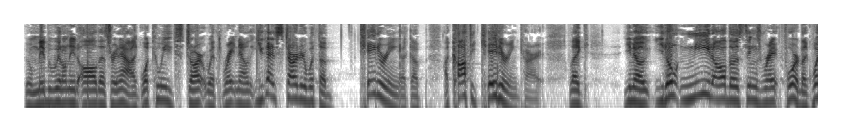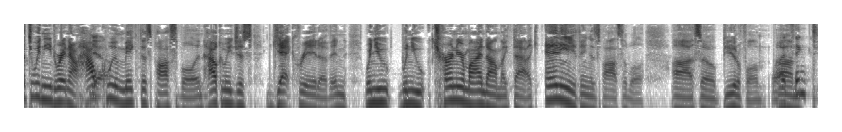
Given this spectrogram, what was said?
well, maybe we don't need all this right now. Like what can we start with right now? You guys started with a catering, like a, a coffee catering cart. Like, you know, you don't need all those things right forward. Like, what do we need right now? How Yeah. can we make this possible? And how can we just get creative? And when you, when you turn your mind on like that, like anything is possible. Uh, so beautiful. Well, I Um, think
